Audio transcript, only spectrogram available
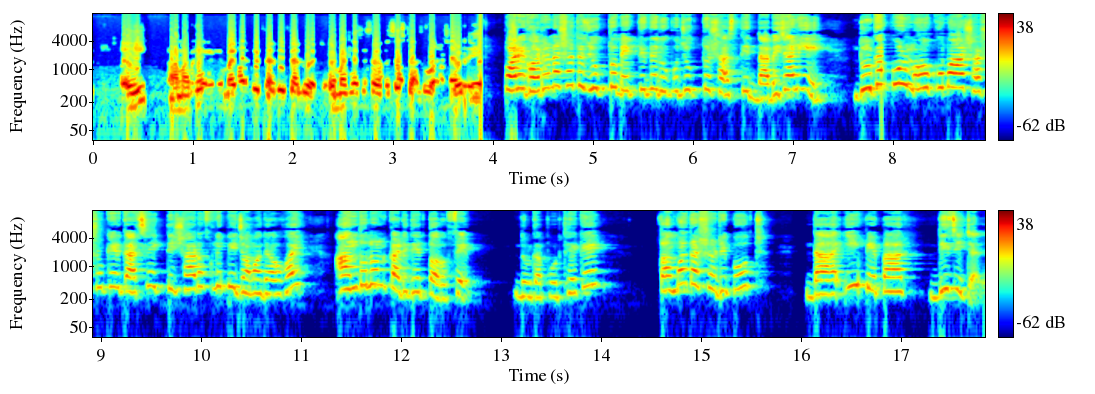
পরে ঘটনার সাথে যুক্ত ব্যক্তিদের উপযুক্ত শাস্তির দাবি জানিয়ে দুর্গাপুর মহকুমা শাসকের কাছে একটি স্মারকলিপি জমা দেওয়া হয় আন্দোলনকারীদের তরফে। দুর্গাপুর থেকে তন্ময় দাসের report, the e paper digital.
